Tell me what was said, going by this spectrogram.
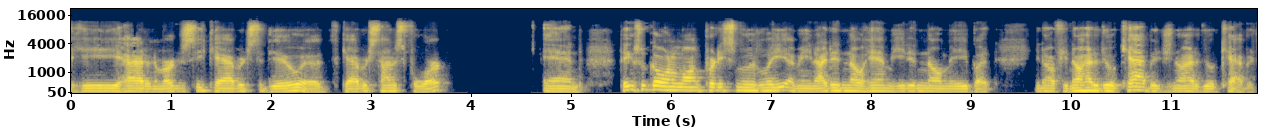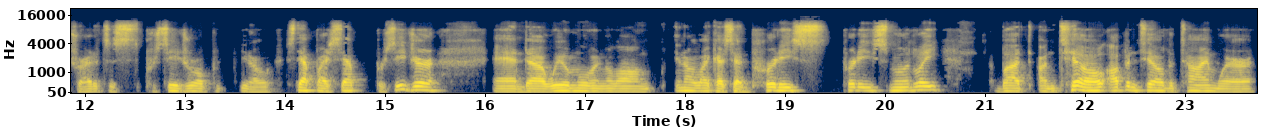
he had an emergency CABG to do, a CABG times four, and things were going along pretty smoothly. I mean, I didn't know him, he didn't know me, but you know, if you know how to do a CABG, you know how to do a CABG, right? It's a procedural, you know, step by step procedure, and uh, we were moving along you know, like I said, pretty pretty smoothly. But until up until the time where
